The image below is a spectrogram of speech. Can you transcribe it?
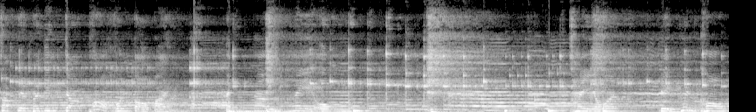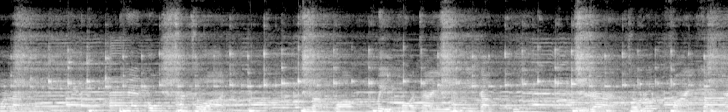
สักเป็นแผ่นดินจากพ่อคนต่อไป แต่งตั้งให้องค์ชัยวัฒน์เด็กขึ้นครองบัลลัง แทนองค์ชัชวานสร้างความไม่พอใจให้กับราชรถฝ่ายซ้าย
